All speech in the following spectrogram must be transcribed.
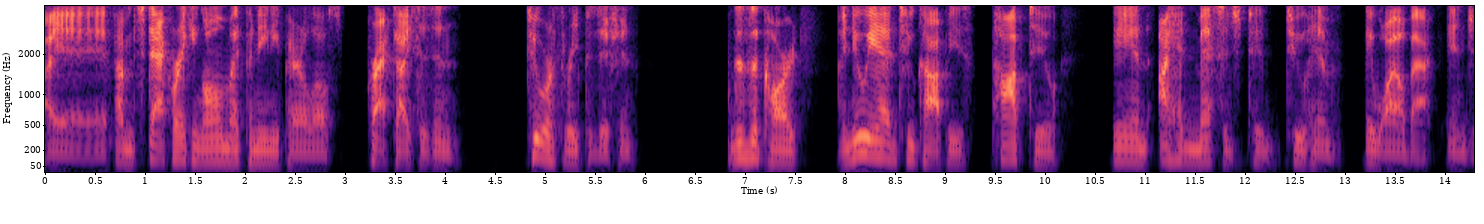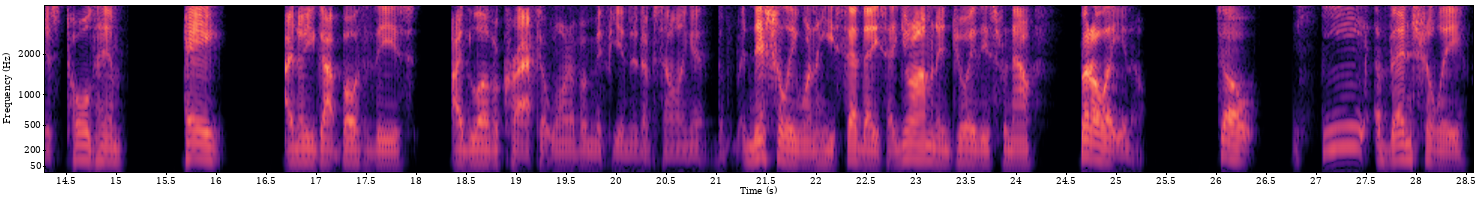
I, uh, if I'm stack ranking all my Panini parallels, cracked ice is in two or three position. This is a card. I knew he had two copies, pop two, and I had messaged to, to him a while back and just told him, hey, I know you got both of these. I'd love a crack at one of them if you ended up selling it. The, initially, when he said that, he said, you know, I'm going to enjoy these for now, but I'll let you know. So he eventually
